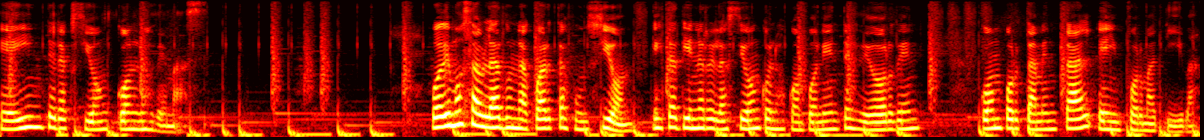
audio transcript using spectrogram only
e interacción con los demás. Podemos hablar de una cuarta función. Esta tiene relación con los componentes de orden comportamental e informativa.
